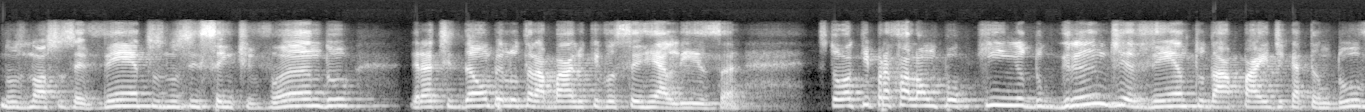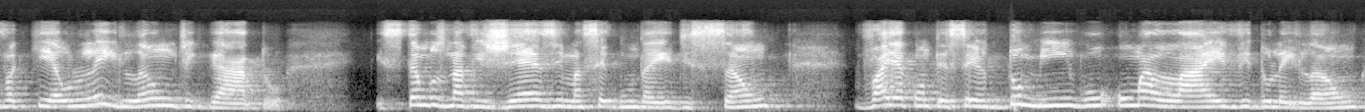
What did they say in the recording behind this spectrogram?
nos nossos eventos, nos incentivando. Gratidão pelo trabalho que você realiza. Estou aqui para falar um pouquinho do grande evento da APAI de Catanduva, que é o leilão de gado. Estamos na 22 segunda edição. Vai acontecer domingo uma live do leilão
